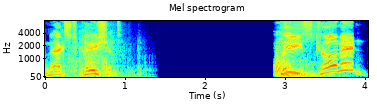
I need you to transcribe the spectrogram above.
Next patient. Please come in!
